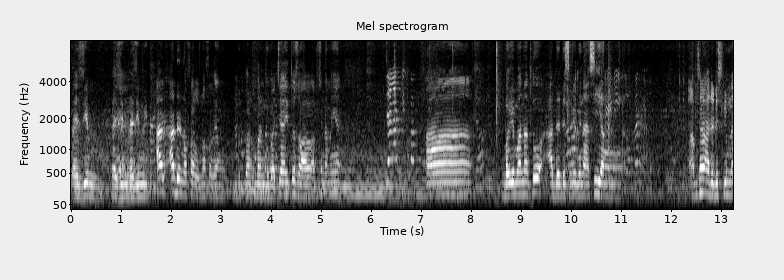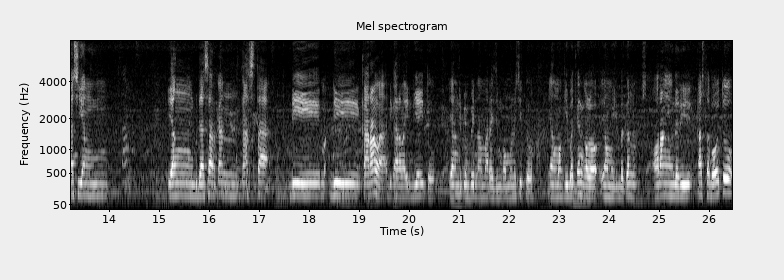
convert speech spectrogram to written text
rezim rezim rezim gitu. Ada novel novel yang kebetulan kemarin gue baca itu soal apa sih namanya? Gitu eh, bagaimana tuh ada diskriminasi yang apa sih ada diskriminasi yang yang berdasarkan kasta di di Kerala di Kerala India itu yang dipimpin sama rezim komunis itu yang mengakibatkan kalau yang mengakibatkan orang yang dari kasta bawah itu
